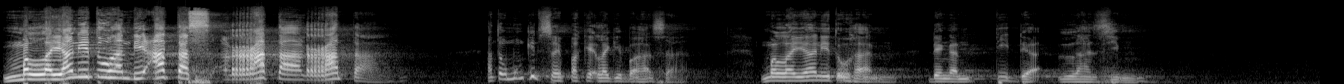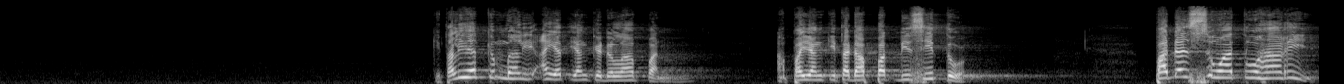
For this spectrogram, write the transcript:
Melayani Tuhan di atas rata-rata. Atau mungkin saya pakai lagi bahasa melayani Tuhan dengan tidak lazim. Kita lihat kembali ayat yang ke-8. Apa yang kita dapat di situ? Pada suatu hari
